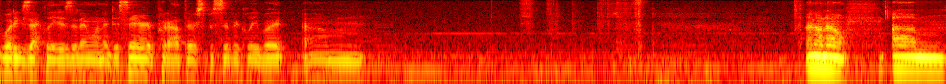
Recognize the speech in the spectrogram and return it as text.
what exactly it is that I wanted to say or put out there specifically, but um, I don't know. Um,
